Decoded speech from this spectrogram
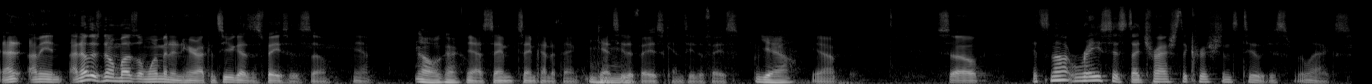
and I, I mean I know there's no Muslim women in here. I can see you guys' faces. So yeah, Oh, okay. yeah, same same kind of thing. Can't see the face, can't see the face. Yeah. Yeah. So it's not racist. I trash the Christians too. Just relax,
